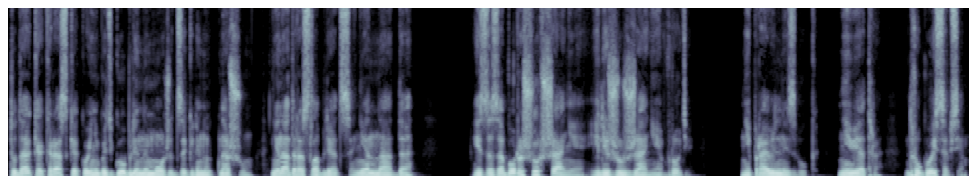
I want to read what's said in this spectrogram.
Туда как раз какой-нибудь гоблин и может заглянуть на шум. Не надо расслабляться, не надо. Из-за забора шуршание или жужжание вроде. Неправильный звук. Не ветра. Другой совсем.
